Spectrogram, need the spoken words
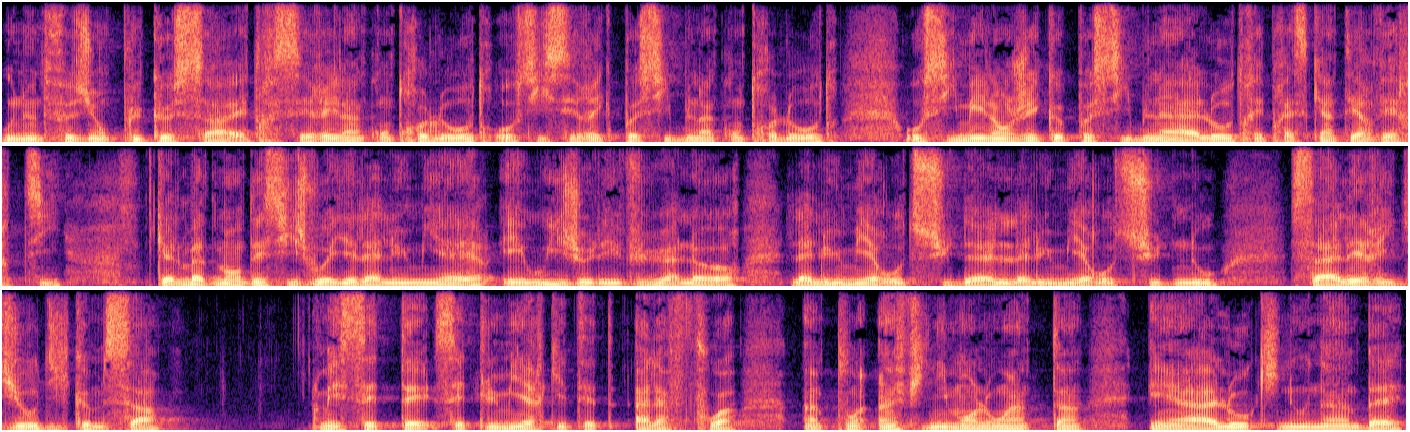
où nous ne faisions plus que ça, être serrés l'un contre l'autre, aussi serrés que possible l'un contre l'autre, aussi mélangés que possible l'un à l'autre et presque intervertis, qu'elle m'a demandé si je voyais la lumière, et oui, je l'ai vue alors, la lumière au-dessus d'elle, la lumière au-dessus de nous, ça a l'air idiot dit comme ça, mais c'était cette lumière qui était à la fois un point infiniment lointain et un halo qui nous nimbait,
